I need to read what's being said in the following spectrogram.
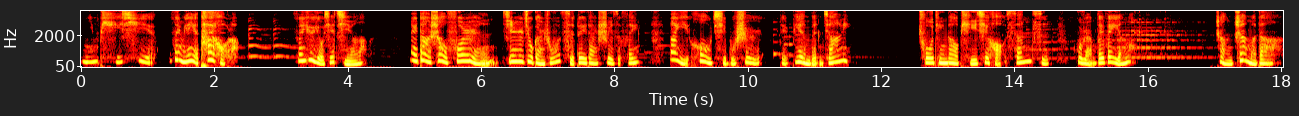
您脾气未免也太好了。温玉有些急了，那大少夫人今日就敢如此对待世子妃，那以后岂不是得变本加厉？初听到“脾气好”三字，顾然微微一愣。长这么大，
